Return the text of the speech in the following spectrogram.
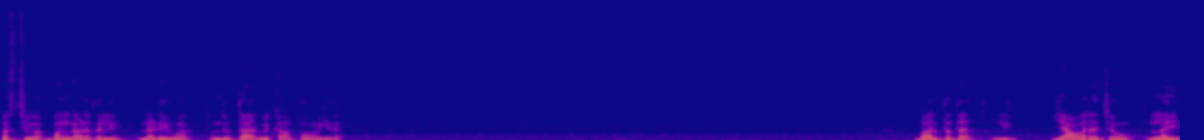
ಪಶ್ಚಿಮ ಬಂಗಾಳದಲ್ಲಿ ನಡೆಯುವ ಒಂದು ಧಾರ್ಮಿಕ ಹಬ್ಬವಾಗಿದೆ. ಭಾರತದಲ್ಲಿ ಯಾವ ರಾಜ್ಯವು ಲೈ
